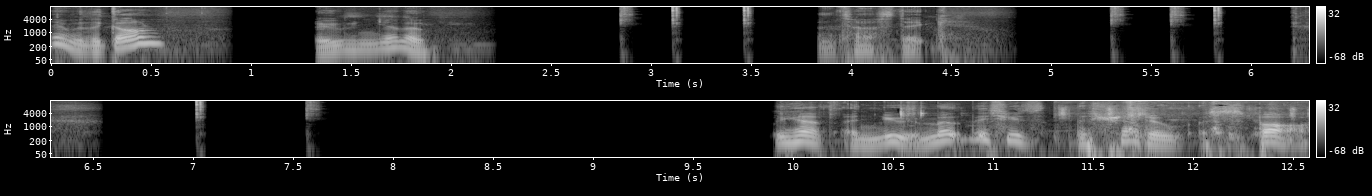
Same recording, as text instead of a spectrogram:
There with the Gun, blue and yellow. Fantastic. We have a new remote. This is the Shadow Spa.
